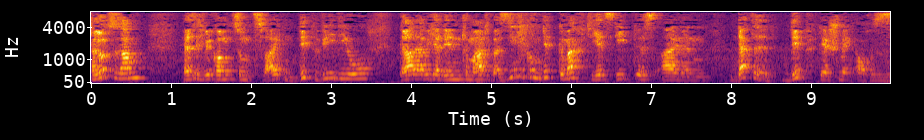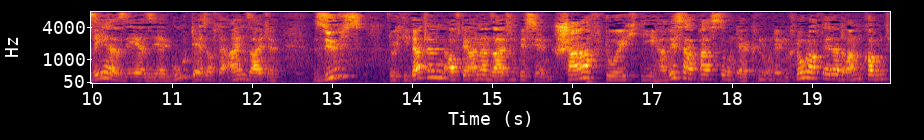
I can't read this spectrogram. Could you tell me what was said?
Hallo zusammen, herzlich willkommen zum zweiten Dip-Video. Gerade habe ich ja den Tomate-Basilikum-Dip gemacht. Jetzt gibt es einen Dattel-Dip, der schmeckt auch sehr, sehr, sehr gut. Der ist auf der einen Seite süß durch die Datteln, auf der anderen Seite ein bisschen scharf durch die Harissa-Paste und, und den Knoblauch, der da dran kommt.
